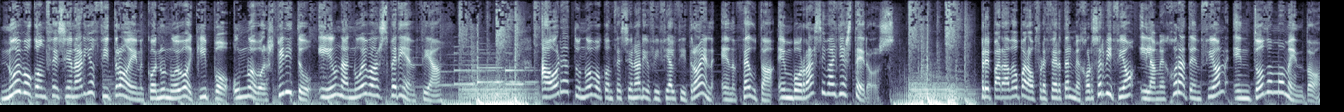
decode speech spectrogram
Nuevo concesionario Citroën con un nuevo equipo, un nuevo espíritu y una nueva experiencia. Ahora tu nuevo concesionario oficial Citroën en Ceuta, en Borras y Ballesteros. Preparado para ofrecerte el mejor servicio y la mejor atención en todo momento.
